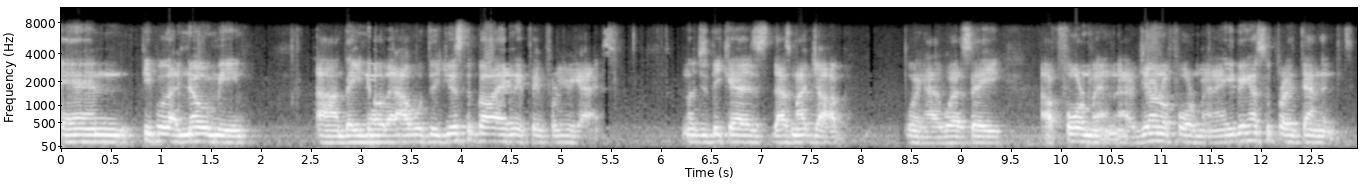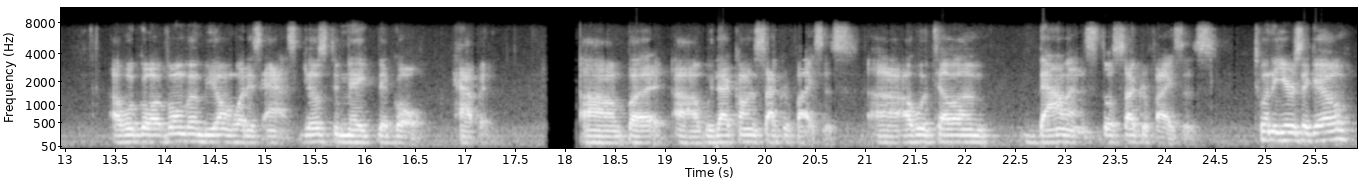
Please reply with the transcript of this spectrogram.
And people that know me, uh, they know that I will do just about anything for you guys. Not just because that's my job. When I was a a foreman, a general foreman, and even a superintendent, I will go above and beyond what is asked just to make the goal happen. Um, but uh, with that comes sacrifices. Uh, I would tell them balance those sacrifices. 20 years ago,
